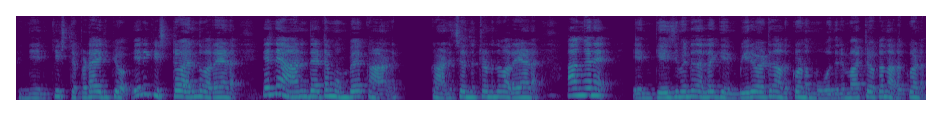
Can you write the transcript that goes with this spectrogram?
പിന്നെ എനിക്ക് ഇഷ്ടപ്പെടാതിരിക്കോ എനിക്ക് ഇഷ്ടമായിരുന്നു പറയാണ്. എന്നെ ആനന്ദേട്ടൻ മുമ്പേ കാണിച്ചു തന്നിട്ടുണ്ടെന്ന് പറയാണ്. അങ്ങനെ എൻഗേജ്മെന്റ് നല്ല ഗംഭീരമായിട്ട് നടക്കുകയാണ് മോതിരമാറ്റം ഒക്കെ നടക്കുകയാണ്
